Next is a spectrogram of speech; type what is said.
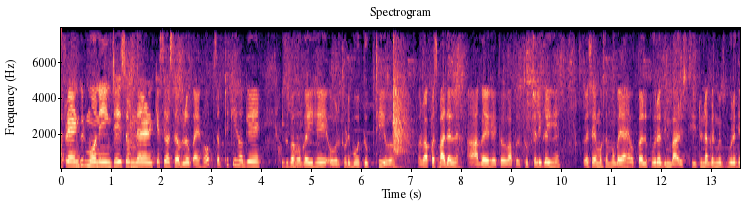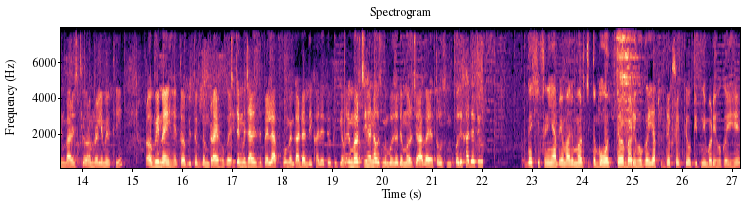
फ्रेंड, गुड मॉर्निंग। जय सोमनारायण कैसे हो सब लोग? आई होप सब ठीक ही हो गए सुबह हो गई है और थोड़ी बहुत धूप थी और वापस बादल आ गए हैं तो वापस धूप चली गई है। तो ऐसा ही मौसम हो गया है और कल पूरे दिन बारिश थी। जूनागढ़ में पूरे दिन बारिश थी और अमरेली में थी और अभी नहीं है तो अभी तो एकदम ड्राई हो गई। किचन में जाने से पहले आपको मैं गार्डन दिखा देती हूँ क्योंकि हमारी मिर्ची है ना, उसमें बहुत ज़्यादा मिर्च आ गए तो उसको दिखा देती हूँ। तो देखिए फ्रेंड, यहाँ पे हमारी मिर्ची तो बहुत बड़ी हो गई। आप देख सकते हो कितनी बड़ी हो गई है।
